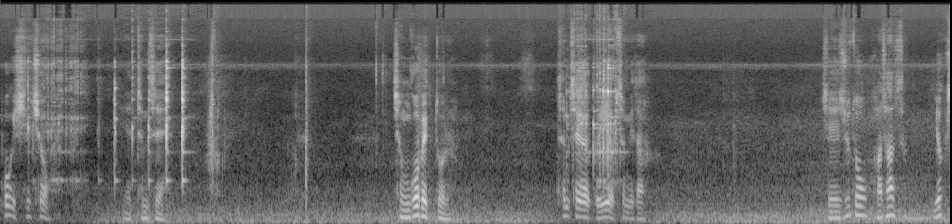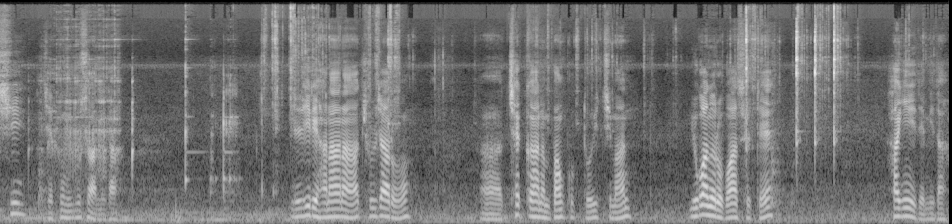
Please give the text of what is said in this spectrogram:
보기 싫죠? 예, 틈새. 청고백돌. 틈새가 거의 없습니다. 제주도 화산석 역시 제품이 우수합니다. 일일이 하나하나 출자로 어, 체크하는 방법도 있지만 육안으로 봤을 때 확인이 됩니다.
